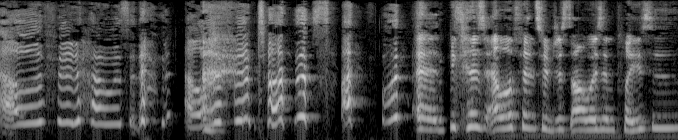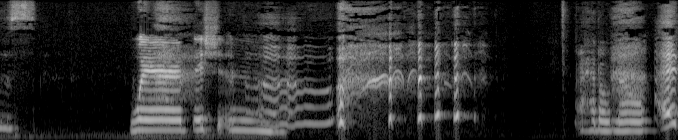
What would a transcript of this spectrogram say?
elephant. How was it an elephant on the island? Uh, because elephants are just always in places where they should. Oh. I don't know. I,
